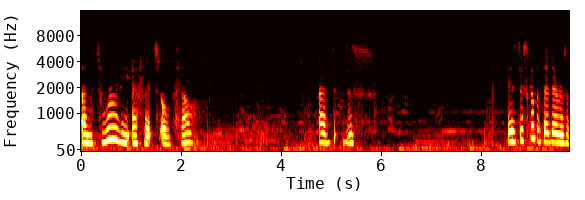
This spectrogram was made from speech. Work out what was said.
and through the efforts of thou and this it is discovered that there is a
